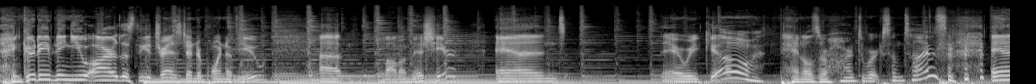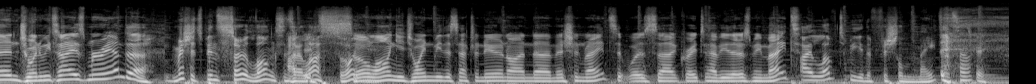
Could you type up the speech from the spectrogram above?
Good evening. You are listening to Transgender Point of View. Uh, Mama Mish here. And there we go. Panels are hard to work sometimes. and joining me tonight is Miranda. Mish, it's been so long since I last saw so you. So long. You joined me this afternoon on uh, Mission Mates. It was uh, great to have you there as me mate. I love to be an official mate.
